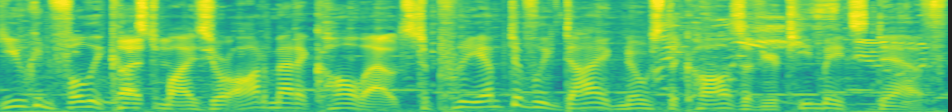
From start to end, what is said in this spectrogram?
You can fully customize your automatic callouts to preemptively diagnose the cause of your teammate's death,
